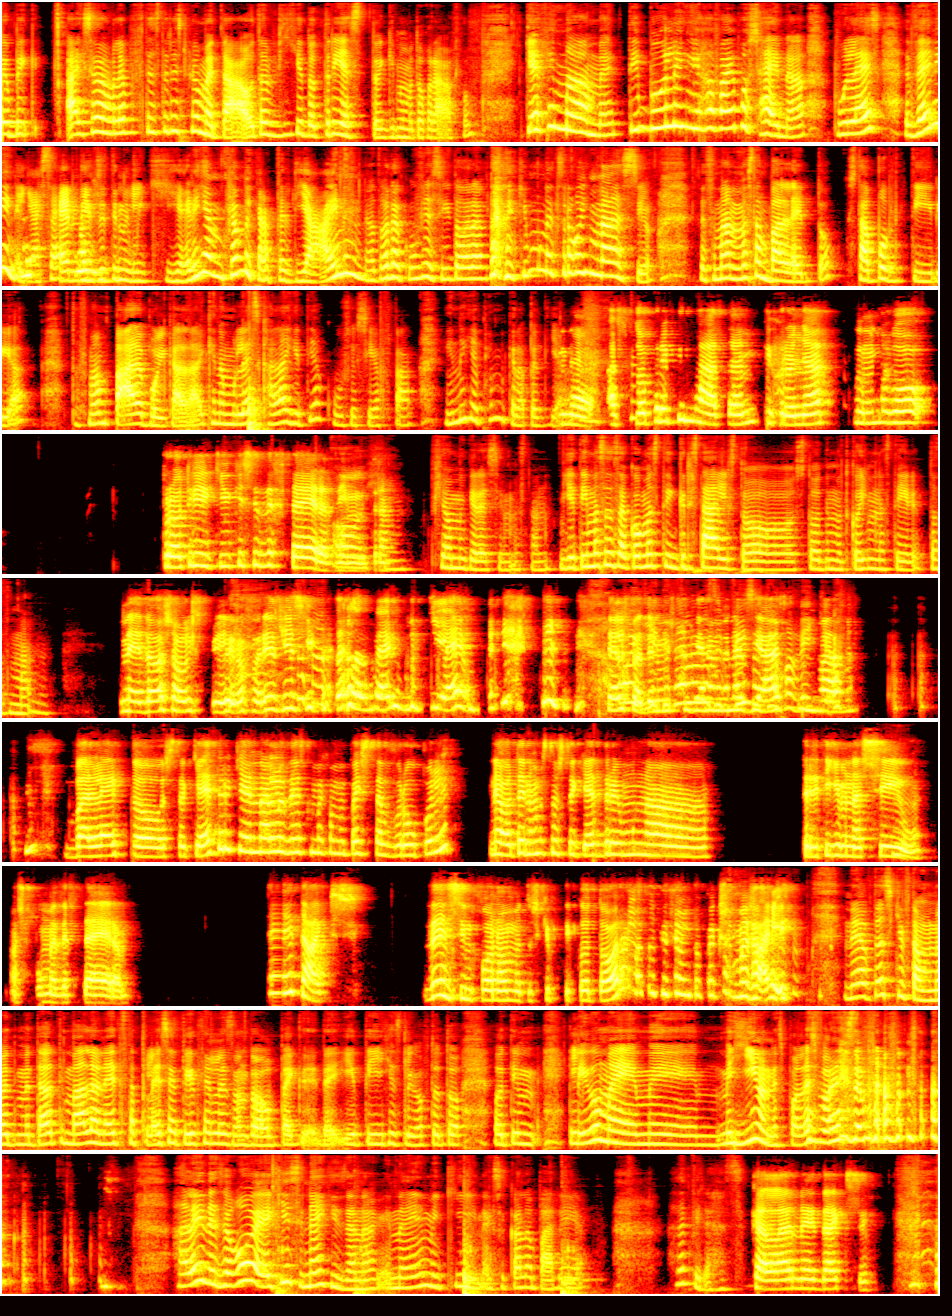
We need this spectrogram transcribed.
άρχισα να βλέπω αυτές τις ταινίες πιο μετά, όταν βγήκε το 3 στο κινηματογράφο. Και θυμάμαι τι bullying είχα φάει από σένα, που λες δεν είναι για σένα για αυτή την ηλικία, είναι για πιο μικρά παιδιά, είναι δυνατόν να ακούσει εσύ τώρα αυτά. Και ήμουν, ξέρω εγώ, γυμνάσιο. Και θυμάμαι, ήμασταν μπαλέτο, στα αποδητήρια, το θυμάμαι πάρα πολύ καλά και να μου λες καλά γιατί ακούς εσύ αυτά; Είναι για πιο μικρά παιδιά. Ναι, αυτό πρέπει να ήταν τη χρονιά που ήμουν εγώ πρώτη ηλικίου και στη Δευτέρα, Δήμητρα. Όχι. Πιο μικρές ήμασταν. Γιατί ήμασταν ακόμα στην Κρυστάλλη στο, στο Δημοτικό Γυμναστήριο. Το θυμάμαι. Ναι, δώσω όλες τις πληροφορίες, λες και καταλαβαίνουμε τι λέμε. Τέλος πάντων, εμεί πηγαίναμε ένα διάστημα. Μπαλέτο στο κέντρο και ένα άλλο διάστημα είχαμε πάει στη Σταυρούπολη. Ναι, όταν ήμασταν στο κέντρο ήμουνα τρίτη γυμνασίου ας πούμε Δευτέρα. Ε, εντάξει. Δεν συμφωνώ με το σκεπτικό τώρα, αλλά το ότι θέλω να το παίξω μεγάλη. ναι, αυτό σκεφτόμουν ότι μετά ότι μάλλον έτσι στα πλαίσια ότι ήθελες να το παίξεις. Γιατί είχες λίγο αυτό το. ότι λίγο με, με, με γύρωνε πολλές φορές τα πράγματα. αλλά είδες, εγώ εκεί συνέχιζα να, να είμαι εκεί, να σου κάνω παρέα. Δεν πειράζει. Καλά, ναι, εντάξει.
